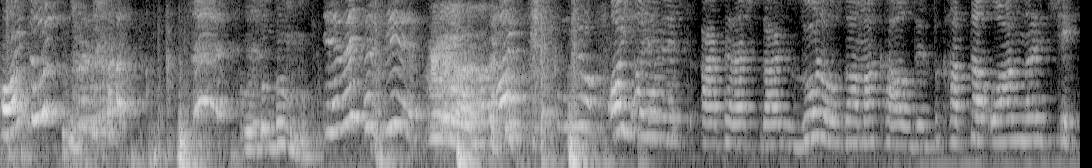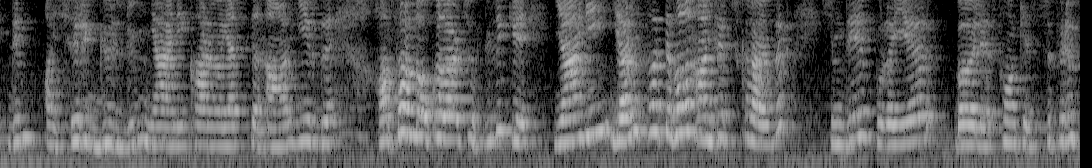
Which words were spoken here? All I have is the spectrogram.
ay dur. Kurtuldun mu? Evet hadi. Ay çıkmıyor. Ay ay evet arkadaşlar zor oldu ama kaldırdık. Hatta o anları çektim. Aşırı güldüm. Yani karnıma gerçekten ağır girdi. Hasan da o kadar çok güldü ki yani yarım saatte falan ancak çıkardık. Şimdi burayı böyle son kez süpürüp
